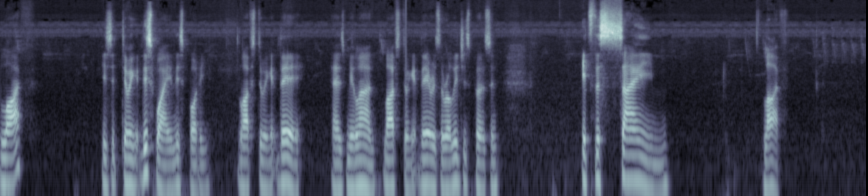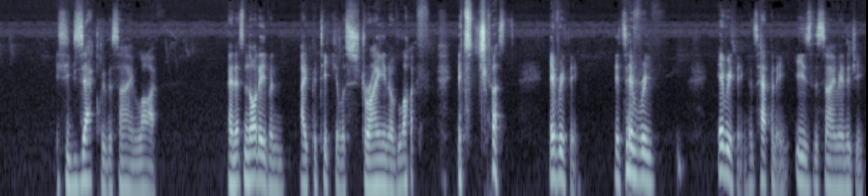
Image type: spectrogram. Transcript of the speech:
life? Is it doing it this way in this body? Life's doing it there as Milan. Life's doing it there as a religious person. It's the same life. It's exactly the same life. And it's not even a particular strain of life. It's just everything. It's every everything that's happening is the same energy.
